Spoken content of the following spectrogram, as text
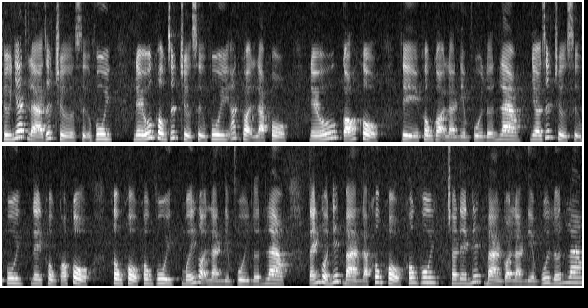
Thứ nhất là dứt trừ sự vui. Nếu không dứt trừ sự vui, ắt gọi là khổ. Nếu có khổ, thì không gọi là niềm vui lớn lao. Nhờ dứt trừ sự vui nên không có khổ. Không khổ không vui mới gọi là niềm vui lớn lao. Tánh của Niết Bàn là không khổ không vui, cho nên Niết Bàn gọi là niềm vui lớn lao.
